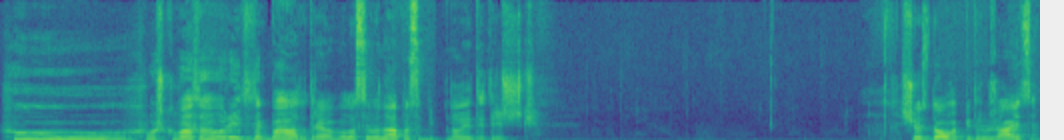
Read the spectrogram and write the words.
Фух, важкувато говорити так багато. Треба було севена по собі налити трішечки. Щось довго підгружається.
